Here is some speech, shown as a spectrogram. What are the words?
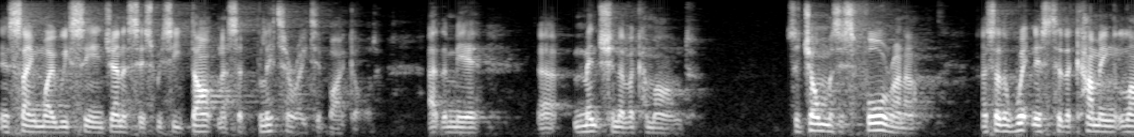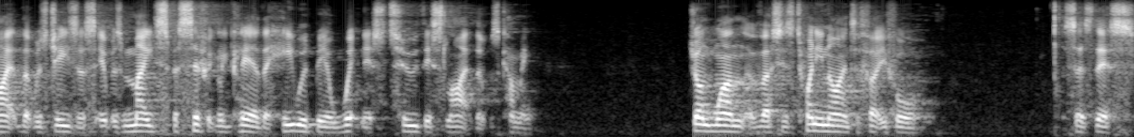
In the same way we see in Genesis, we see darkness obliterated by God at the mere uh, mention of a command. So John was his forerunner. And so the witness to the coming light that was Jesus, it was made specifically clear that he would be a witness to this light that was coming. John 1, verses 29 to 34 says this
